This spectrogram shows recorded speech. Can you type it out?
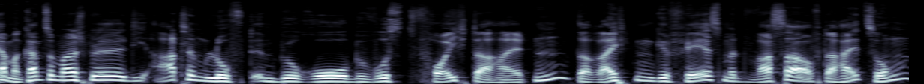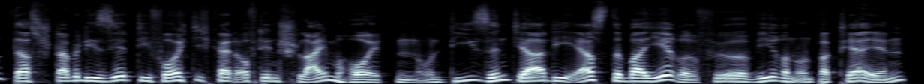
Ja, man kann zum Beispiel die Atemluft im Büro bewusst feuchter halten. Da reicht ein Gefäß mit Wasser auf der Heizung. Das stabilisiert die Feuchtigkeit auf den Schleimhäuten. Und die sind ja die erste Barriere für Viren und Bakterien.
